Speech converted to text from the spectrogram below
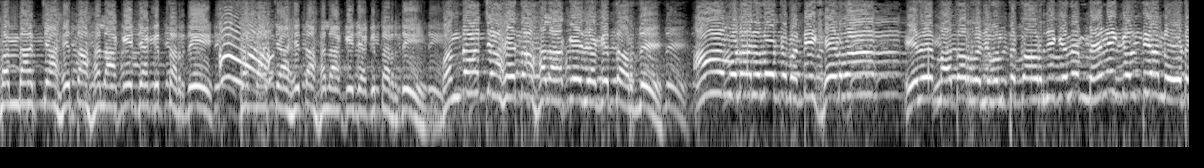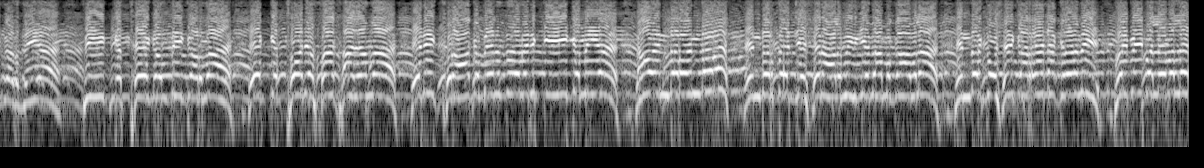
ਬੰਦਾ ਚਾਹੇ ਤਾਂ ਹਿਲਾ ਕੇ ਜੱਗ ਧਰ ਦੇ, ਬੰਦਾ ਚਾਹੇ ਤਾਂ ਹਿਲਾ ਕੇ ਜੱਗ ਧਰ ਦੇ। ਬੰਦਾ ਚਾਹੇ ਤਾਂ ਹਿਲਾ ਕੇ ਜਾ ਕੇ ਧਰ ਦੇ ਆਹ ਮੁੰਡਾ ਜਦੋਂ ਕਬੱਡੀ ਖੇਡਦਾ ਇਹਦੇ ਮਾਤਾ ਰਜਵੰਤ ਕੌਰ ਜੀ ਕਹਿੰਦੇ, ਮੈਂ ਵੀ ਗਲਤੀਆਂ ਨੋਟ ਕਰਦੀ ਆ ਵੀ ਕਿੱਥੇ ਗਲਤੀ ਕਰਦਾ ਇਹ ਕਿੱਥੋਂ ਜੱਫਾ ਖਾ ਜਾਂਦਾ ਇਹਦੀ ਖੁਰਾਕ ਮਿਹਨਤ ਦੇ ਵਿੱਚ ਕੀ ਕਮੀ ਹੈ? ਨਾ ਇੰਦਰ ਇੰਦਰ ਇੰਦਰ ਤੇ ਜਸ਼ਨ ਆਲਮੀਰ ਦਾ ਮੁਕਾਬਲਾ ਇੰਦਰ ਕੋਸ਼ਿਸ਼ ਕਰ ਰਿਹਾ ਟੱਕਰਾਂ ਦੀ ਹੋਈ ਬਈ ਬੱਲੇ ਬੱਲੇ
